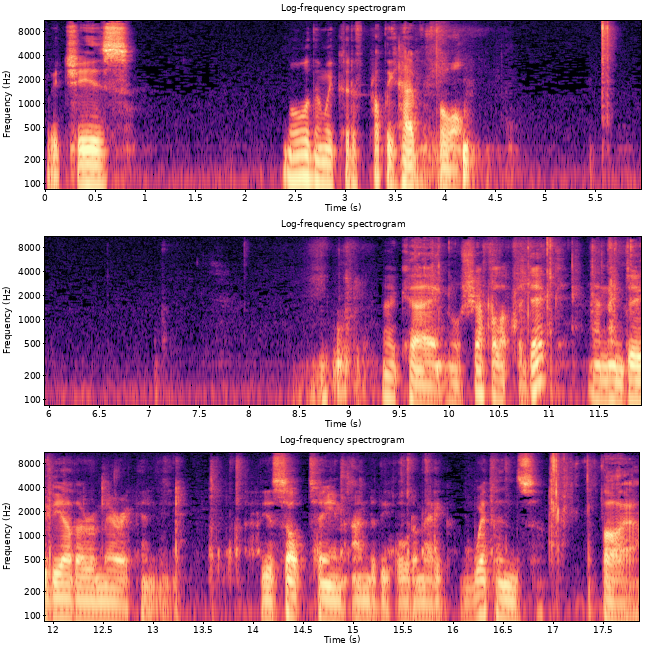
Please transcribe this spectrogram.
which is more than we could have probably hoped for. Okay, we'll shuffle up the deck and then do the other American, the assault team under the automatic weapons fire.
